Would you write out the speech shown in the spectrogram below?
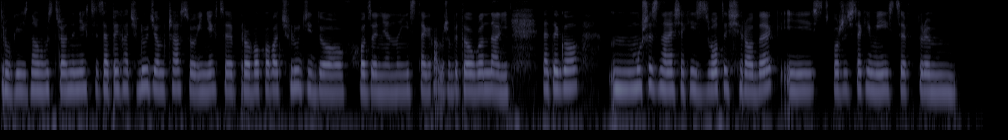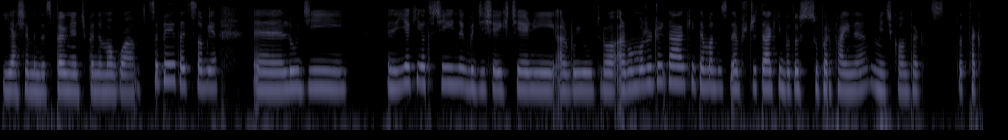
Drugiej znowu strony nie chcę zapychać ludziom czasu i nie chcę prowokować ludzi do wchodzenia na Instagram, żeby to oglądali. Dlatego mm, muszę znaleźć jakiś złoty środek i stworzyć takie miejsce, w którym ja się będę spełniać, będę mogła zapytać sobie y, ludzi, y, jaki odcinek by dzisiaj chcieli, albo jutro, albo może czy taki temat jest lepszy, czy taki, bo to jest super fajne mieć kontakt, tak,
